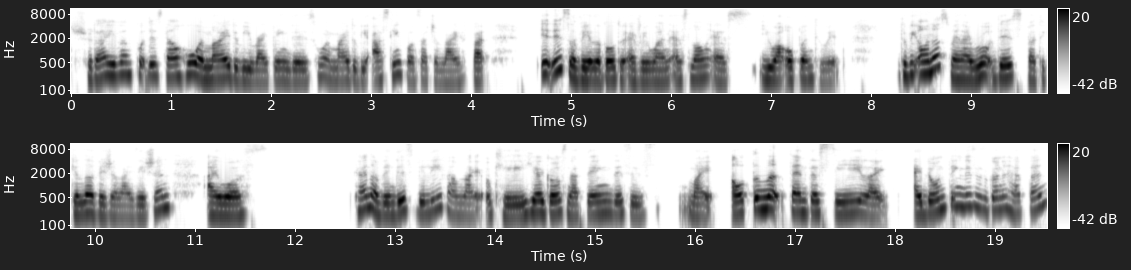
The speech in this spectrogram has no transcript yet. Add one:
should I even put this down? Who am I to be writing this? Who am I to be asking for such a life? But it is available to everyone as long as you are open to it. To be honest, when I wrote this particular visualization, I was kind of in disbelief. I'm like, okay, here goes nothing. This is my ultimate fantasy. Like, I don't think this is going to happen.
